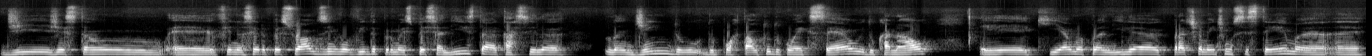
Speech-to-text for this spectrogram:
de gestão é, financeira pessoal desenvolvida por uma especialista, a Tarsila Landim, do, do portal Tudo com Excel e do canal, é, que é uma planilha, praticamente um sistema, é,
